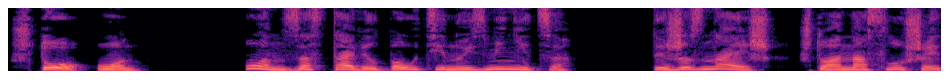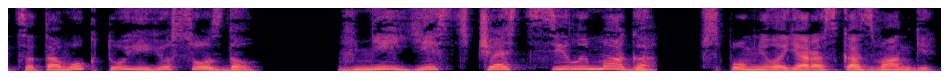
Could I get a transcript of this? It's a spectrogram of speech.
Что он? Он заставил паутину измениться. Ты же знаешь, что она слушается того, кто ее создал. В ней есть часть силы мага, вспомнила я рассказ Ванги.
